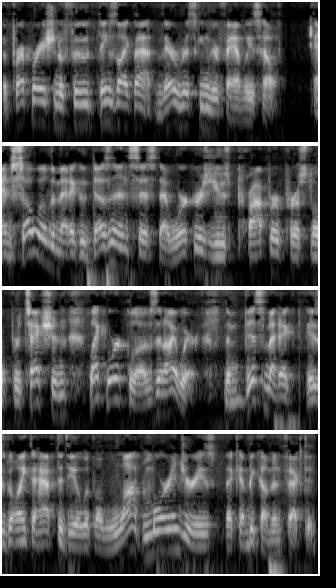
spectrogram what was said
the preparation of food, things like that, they're risking their family's health. And so will the medic who doesn't insist that workers use proper personal protection like work gloves and eyewear. This medic is going to have to deal with a lot more injuries that can become infected.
